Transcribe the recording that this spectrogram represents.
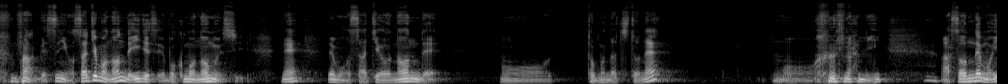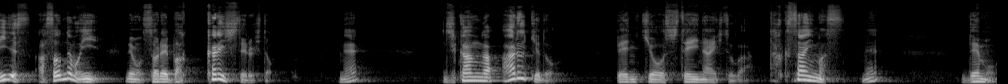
まあ別にお酒も飲んでいいですよ。僕も飲むし。ね。でもお酒を飲んでもう友達とねもう何？遊んでもいいです。遊んでもいい。でもそればっかりしてる人。ね。時間があるけど勉強していない人がたくさんいます。ね。でも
